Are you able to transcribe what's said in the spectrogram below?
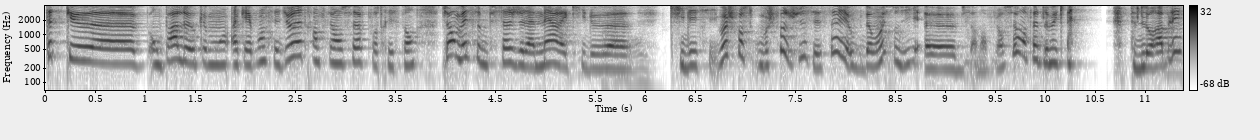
Peut-être que euh, on parle de comment, à quel point c'est dur d'être influenceur pour Tristan. Tu vois, on met ce message de la mère là qui le euh, qui décide. Moi, je pense, moi, je pense juste c'est ça. Et au bout d'un moment, ils se sont dit, euh, c'est un influenceur en fait, le mec. Peut-être le rappeler.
